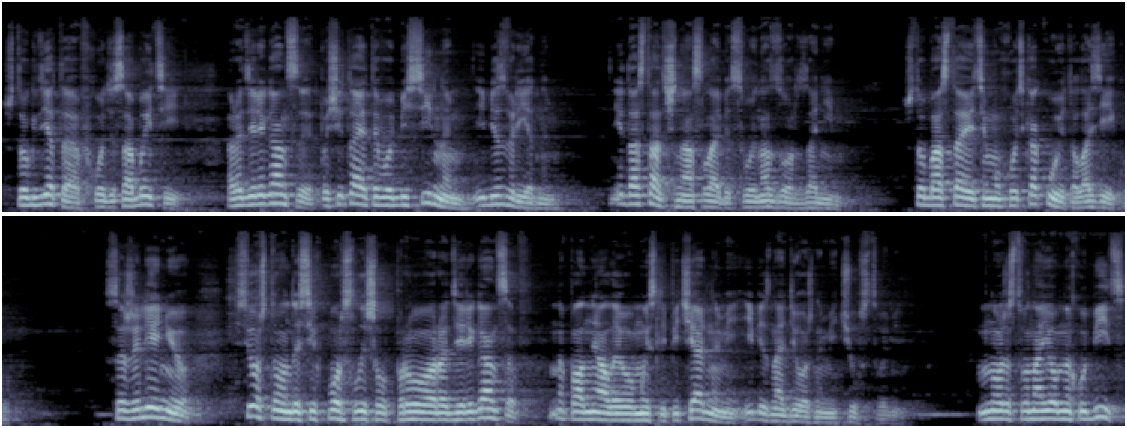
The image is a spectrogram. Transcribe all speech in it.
что где-то в ходе событий радиориганцы посчитают его бессильным и безвредным и достаточно ослабят свой надзор за ним, чтобы оставить ему хоть какую-то лазейку. К сожалению, все, что он до сих пор слышал про радиориганцев, наполняло его мысли печальными и безнадежными чувствами. Множество наемных убийц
